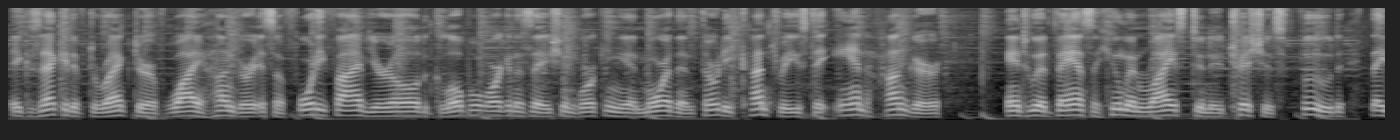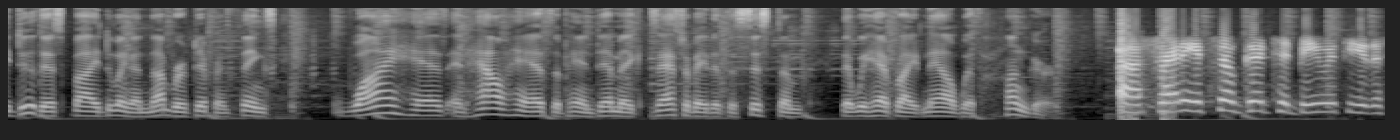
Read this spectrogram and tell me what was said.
executive director of Why Hunger. It's a 45 year old global organization working in more than 30 countries to end hunger and to advance the human rights to nutritious food. They do this by doing a number of different things. Why has and how has the pandemic exacerbated the system that we have right now with hunger? Uh, Freddie, it's so good to be with you this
